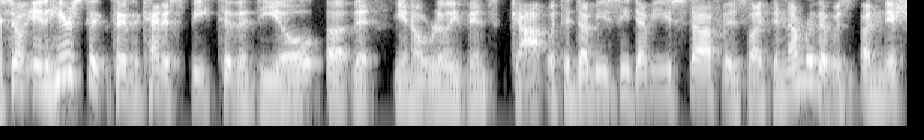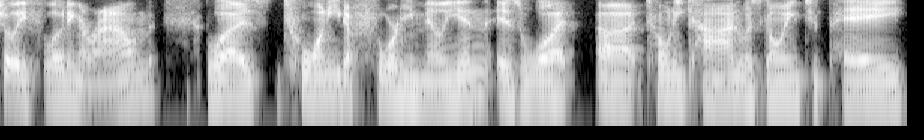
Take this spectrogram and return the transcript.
So it here's to, to, to, kind of speak to the deal uh, that you know really Vince got with the WCW stuff is like the number that was initially floating around was 20 to 40 million is what uh, Tony Khan was going to pay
